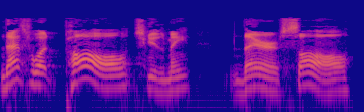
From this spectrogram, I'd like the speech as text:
that's what Paul, excuse me, there, Saul,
